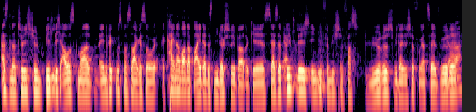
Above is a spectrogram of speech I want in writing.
also natürlich schön bildlich ausgemalt. Im Endeffekt muss man sagen, so, keiner war dabei, der das niedergeschrieben hat. Okay, sehr, sehr Ja. bildlich, irgendwie für mich schon fast lyrisch, wie da die Schöpfung erzählt würde. Ja.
